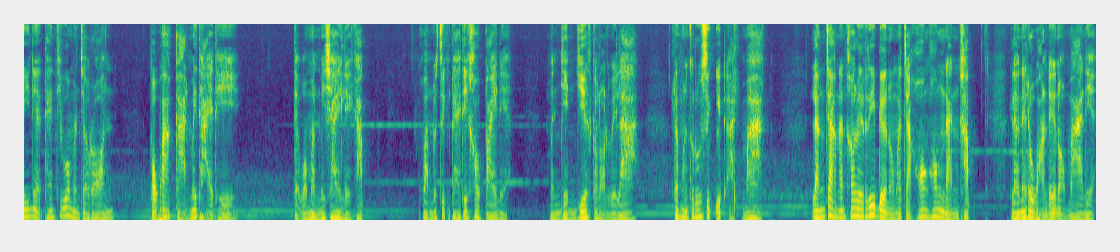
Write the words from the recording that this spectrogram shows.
นี้เนี่ยแทนที่ว่ามันจะร้อน เพราะว่าอากาศไม่ถ่ายเท แต่ว่ามันไม่ใช่เลยครับ ความรู้สึกแรกที่เข้าไปเนี่ย มันเย็นเยือกตลอดเวลา แล้วมันก็รู้สึกอึดอัดมาก หลังจากนั้นเขาเลยรีบเดินออกมาจากห้องห้องนั้นครับ แล้วในระหว่างเดินออกมาเนี่ย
